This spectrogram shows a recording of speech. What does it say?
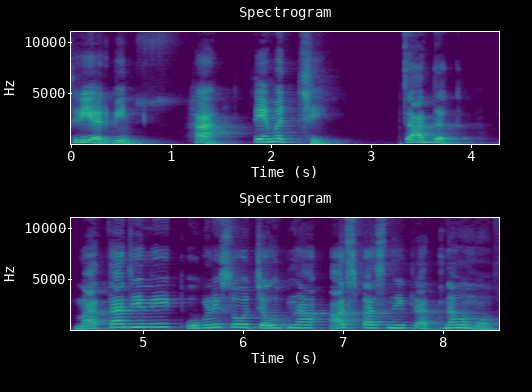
શ્રી અરવિંદ હા તેમ જ છે. સાધક માતાજીની ઓગણીસો ચૌદના આસપાસની પ્રાર્થનાઓમાં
